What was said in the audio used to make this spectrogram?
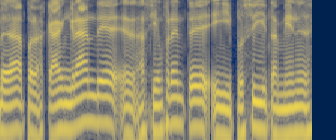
¿Verdad? Para acá en grande, eh, así enfrente. Y pues sí, también, eh,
